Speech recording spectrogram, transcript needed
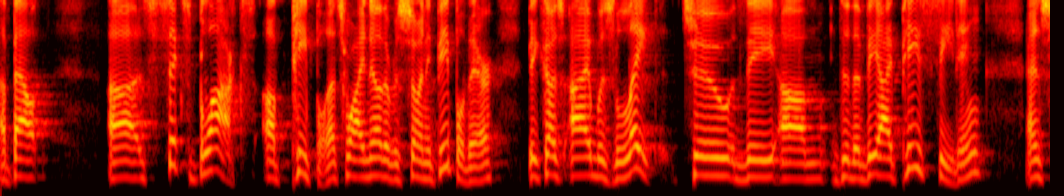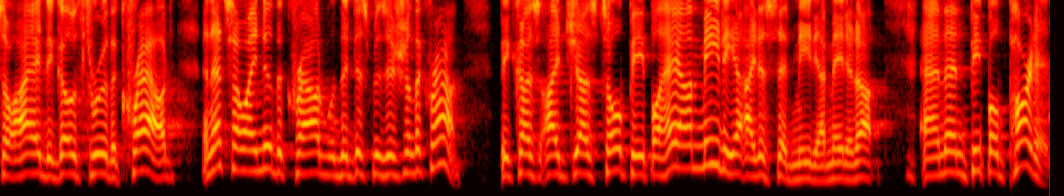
about uh, six blocks of people. That's why I know there were so many people there because I was late to the um, to the VIP seating, and so I had to go through the crowd, and that's how I knew the crowd, the disposition of the crowd, because I just told people, "Hey, I'm media." I just said media. I made it up, and then people parted.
